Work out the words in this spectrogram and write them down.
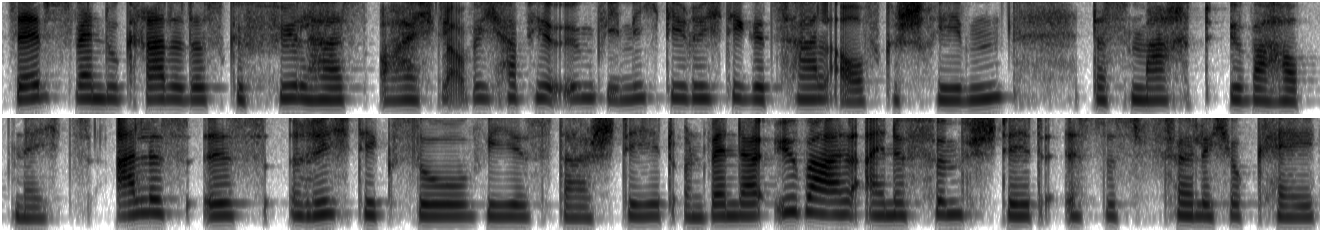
Selbst wenn du gerade das Gefühl hast, oh, ich glaube, ich habe hier irgendwie nicht die richtige Zahl aufgeschrieben, das macht überhaupt nichts. Alles ist richtig so, wie es da steht. Und wenn da überall eine 5 steht, ist es völlig okay.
